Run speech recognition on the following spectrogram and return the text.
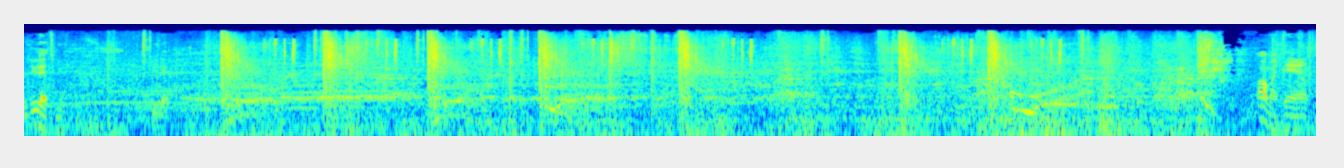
Don't do that to me. Do that. Oh my damn.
